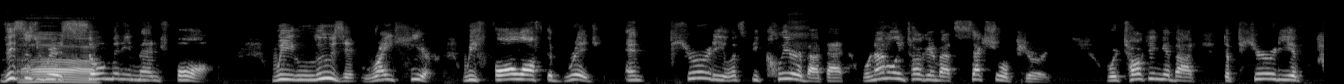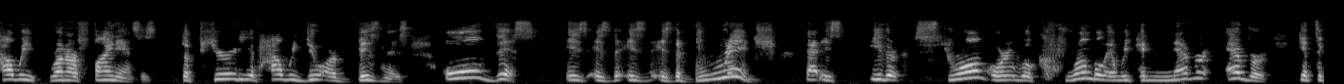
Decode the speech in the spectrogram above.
This is where Ah. so many men fall. We lose it right here. We fall off the bridge. And purity, let's be clear about that. We're not only talking about sexual purity, we're talking about the purity of how we run our finances, the purity of how we do our business. All this is is the is is the bridge that is either strong or it will crumble and we can never ever get to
